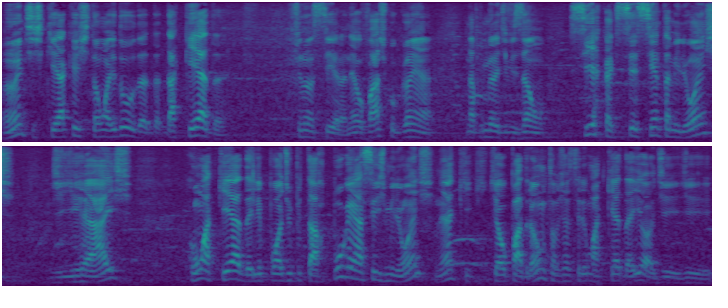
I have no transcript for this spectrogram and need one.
antes, que é a questão aí do, da, da queda financeira. Né? O Vasco ganha na primeira divisão cerca de 60 milhões de reais. Com a queda, ele pode optar por ganhar 6 milhões, né? que, que é o padrão, então já seria uma queda aí, ó, de, de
